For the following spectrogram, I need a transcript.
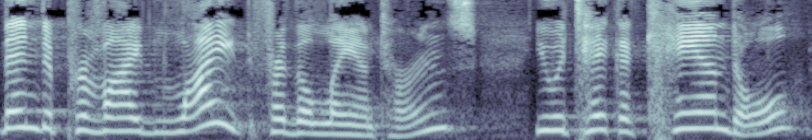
Then, to provide light for the lanterns, you would take a candle.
